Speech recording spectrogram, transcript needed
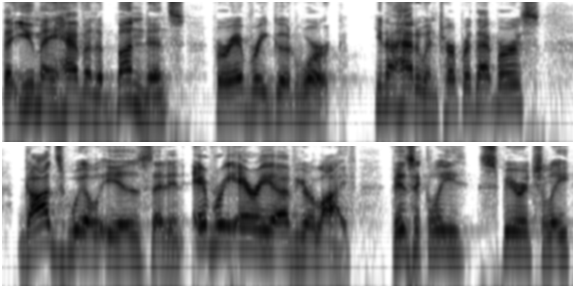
that you may have an abundance for every good work. You know how to interpret that verse? God's will is that in every area of your life, physically, spiritually,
